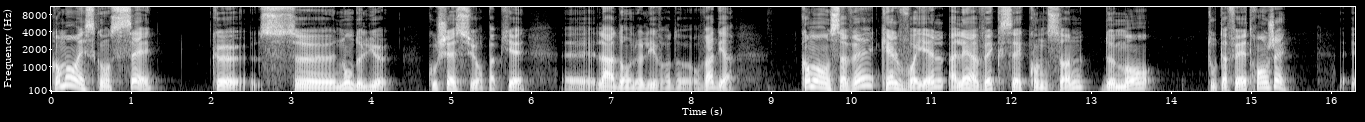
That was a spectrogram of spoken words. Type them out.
Comment est-ce qu'on sait que ce nom de lieu couché sur papier, euh, là dans le livre de Ovadia, comment on savait quelle voyelle allait avec ces consonnes de mots tout à fait étrangers? Euh,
